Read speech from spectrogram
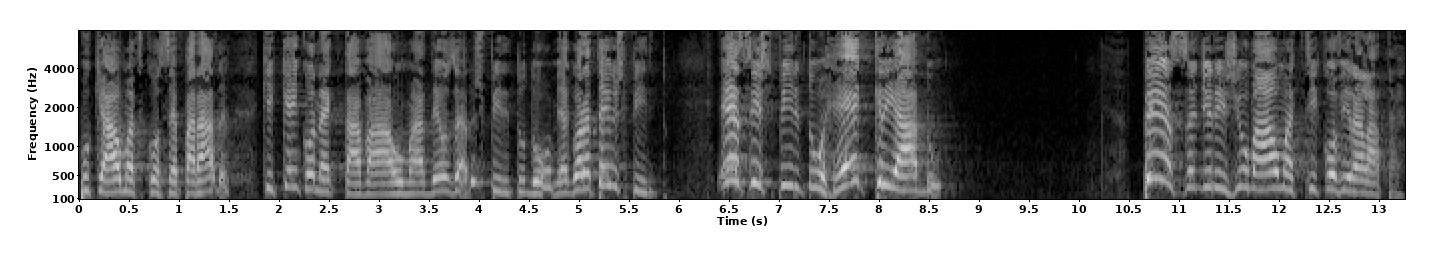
porque a alma ficou separada, que quem conectava a alma a Deus era o espírito do homem. Agora tem o espírito esse espírito recriado pensa dirigir uma alma que ficou vira-lata.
